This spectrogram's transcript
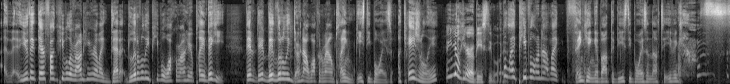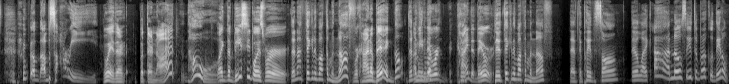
Uh, You think there are fucking people around here are like dead? Literally, people walk around here playing Biggie. They they they literally are not walking around playing Beastie Boys. Occasionally, I mean, you'll hear a Beastie Boys. but like people are not like thinking about the Beastie Boys enough to even. I'm, I'm sorry. Wait, they're but they're not. No, Like the Beastie Boys were they're not thinking about them enough. We're kind of big. no, they're not I mean, they about- were kind of they were. They're thinking about them enough that if they play the song, they're like, ah, no, sleep till Brooklyn. They don't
